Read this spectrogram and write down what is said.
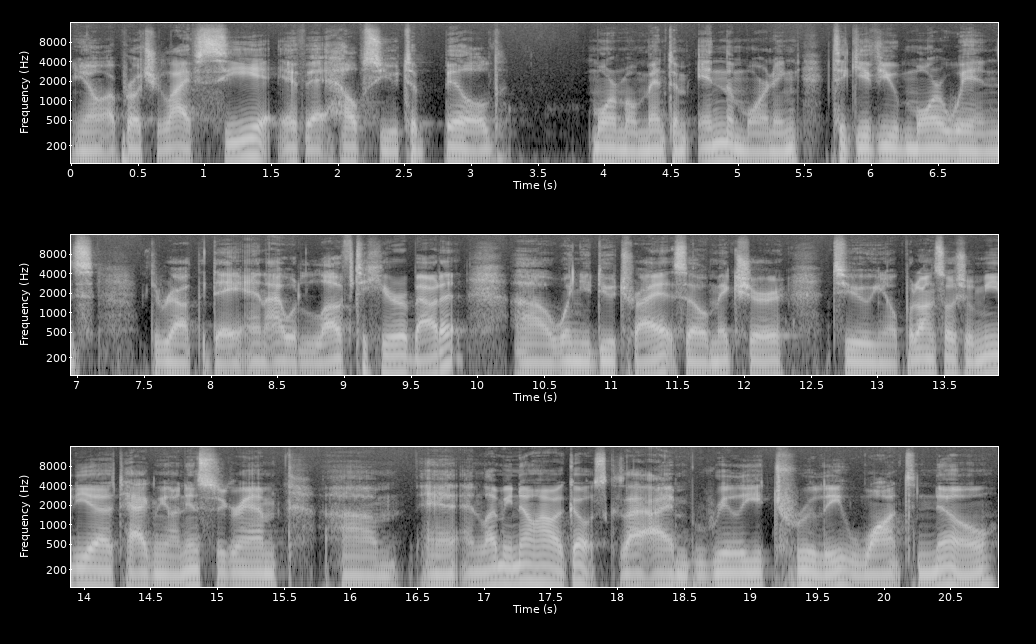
you know, approach your life. See if it helps you to build more momentum in the morning to give you more wins throughout the day and i would love to hear about it uh, when you do try it. So make sure to you know put on social media tag me on instagram um, and, and, let me know how it goes because I, I really truly want to know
